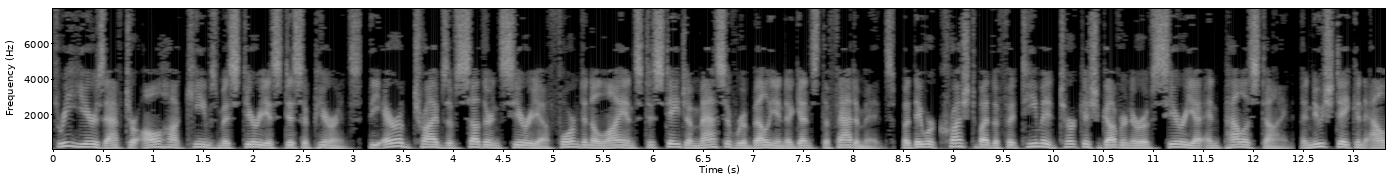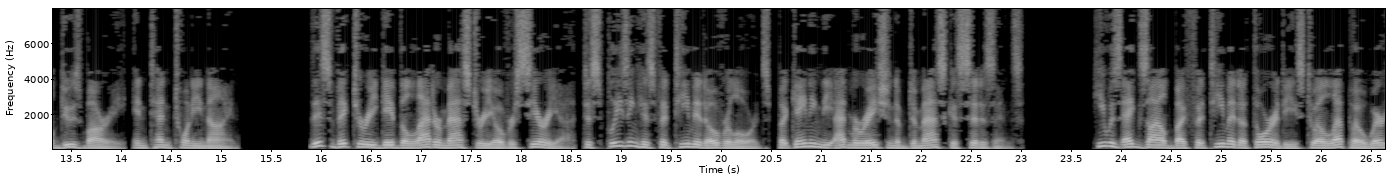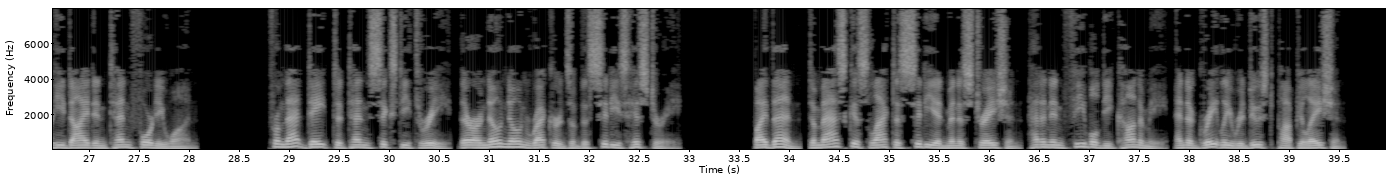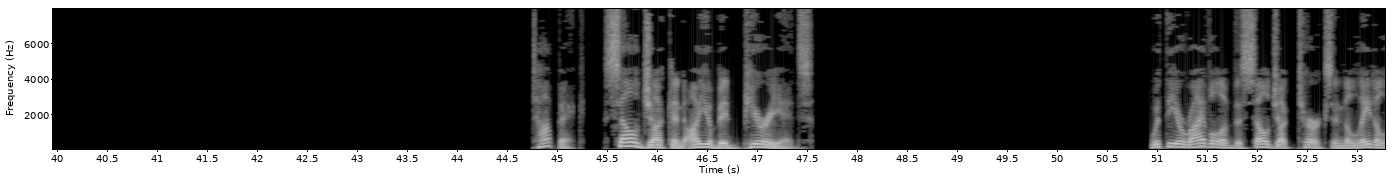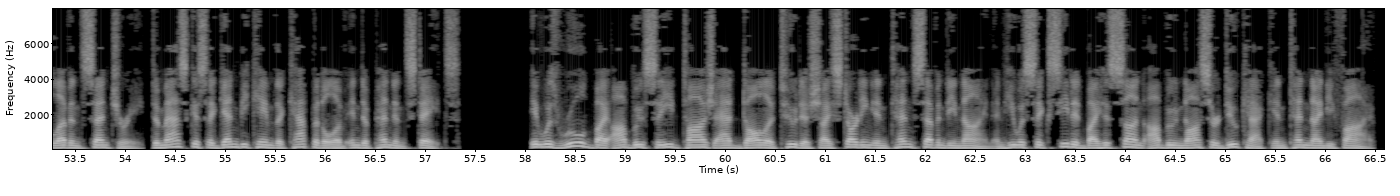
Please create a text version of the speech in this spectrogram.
Three years after al-Hakim's mysterious disappearance, the Arab tribes of southern Syria formed an alliance to stage a massive rebellion against the Fatimids, but they were crushed by the Fatimid Turkish governor of Syria and Palestine, Anushtaykan al-Duzbari, in 1029. This victory gave the latter mastery over Syria, displeasing his Fatimid overlords, but gaining the admiration of Damascus citizens. He was exiled by Fatimid authorities to Aleppo where he died in 1041. From that date to 1063, there are no known records of the city's history. By then, Damascus lacked a city administration, had an enfeebled economy, and a greatly reduced population. Seljuk and Ayyubid periods With the arrival of the Seljuk Turks in the late 11th century, Damascus again became the capital of independent states. It was ruled by Abu Sa'id Taj ad-Dawla Tutush I starting in 1079 and he was succeeded by his son Abu Nasr Dukak in 1095.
